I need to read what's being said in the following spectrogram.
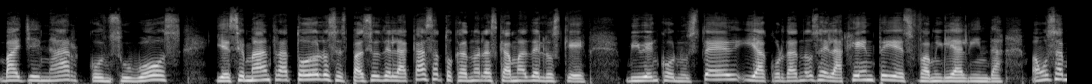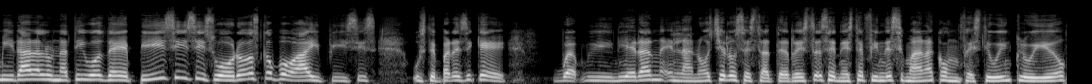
Va a llenar con su voz y ese mantra todos los espacios de la casa, tocando las camas de los que viven con usted y acordándose de la gente y de su familia linda. Vamos a mirar a los nativos de Pisces y su horóscopo. Ay, Pisces, usted parece que vinieran en la noche los extraterrestres en este fin de semana con festivo incluido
